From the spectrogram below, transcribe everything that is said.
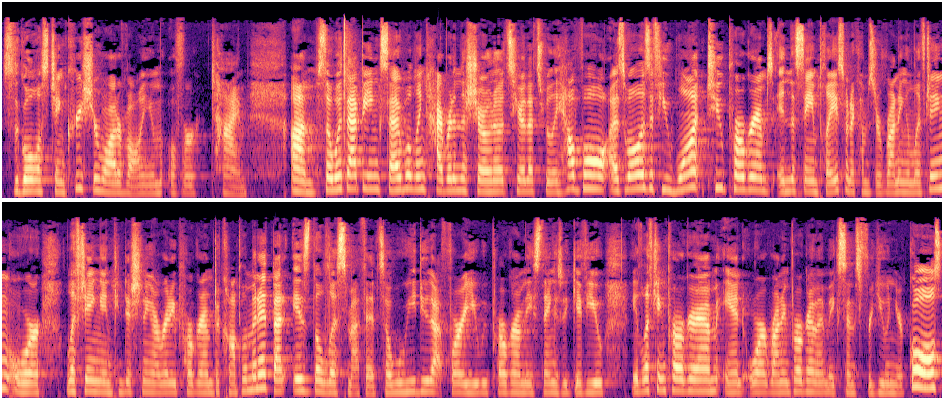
So the goal is to increase your water volume over time. Um, so with that being said we'll link hybrid in the show notes here. That's really helpful. As well as if you want two programs in the same place when it comes to running and lifting or lifting and conditioning already programmed to complement it that is the Lyss Method. So we do that for you. We program these things we give you a lifting program and or a running program that makes sense for you and your goals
